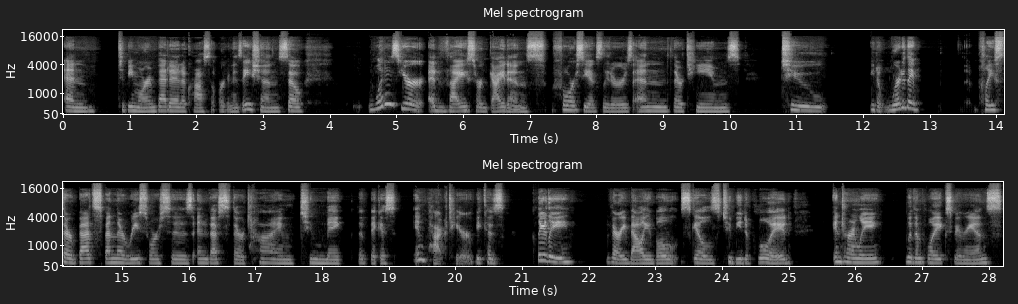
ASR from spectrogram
and to be more embedded across the organization. So, what is your advice or guidance for CX leaders and their teams to, you know, where do they place their bets, spend their resources, invest their time to make the biggest impact here? Because clearly, very valuable skills to be deployed internally with employee experience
